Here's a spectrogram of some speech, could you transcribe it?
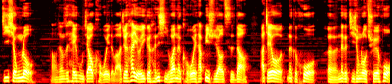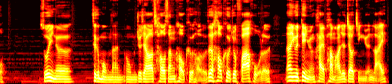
鸡胸肉，好像是黑胡椒口味的吧？就他有一个很喜欢的口味，他必须要吃到啊。结果那个货，呃，那个鸡胸肉缺货，所以呢，这个猛男，我们就叫他超商浩克好了。这个浩克就发火了。那因为店员害怕嘛，就叫警员来。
